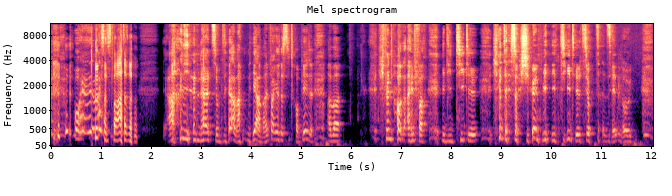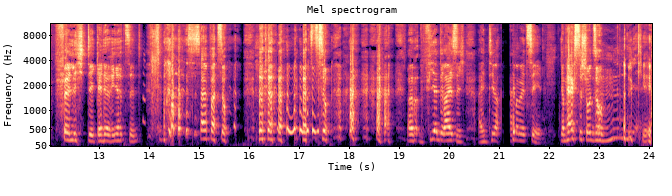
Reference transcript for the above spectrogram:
Woher, was ist Fanfare. Ah, na, zum, ja, am, nee, am Anfang ist es die Trompete, aber ich finde auch einfach, wie die Titel, ich finde das so schön, wie die Titel zu unseren Sendungen völlig degeneriert sind. Es ist einfach so, so, 34, ein Thema, ein Thema mit C. Da merkst du schon so, hm, Okay.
